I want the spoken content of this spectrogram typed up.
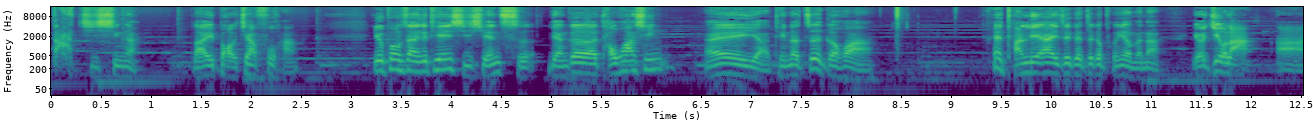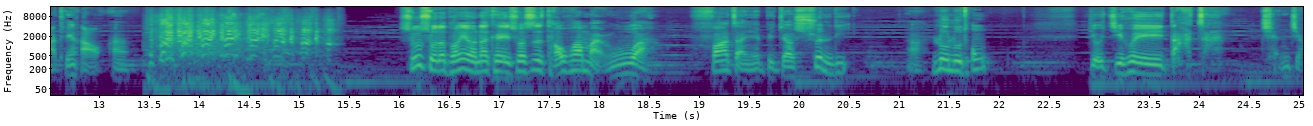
大吉星啊，来保驾护航。又碰上一个天喜、贤慈两个桃花星。哎呀，听到这个话，谈恋爱这个这个朋友们呢，有救啦啊，挺好啊。属鼠的朋友呢，可以说是桃花满屋啊，发展也比较顺利啊，路路通，有机会大展。前脚，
